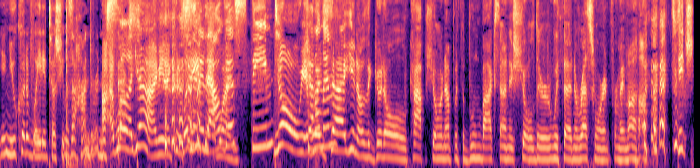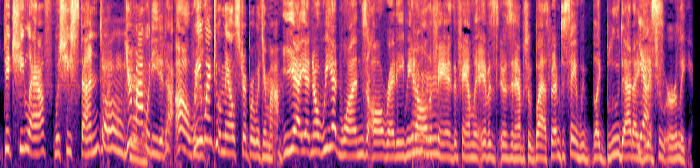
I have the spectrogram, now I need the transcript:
And you could have waited till she was a hundred. Uh, well, yeah, I mean, I could have Was it an that one. Elvis themed? No, it Gentleman? was uh, you know the good old cop showing up with the boombox on his shoulder with an arrest warrant for my mom. Did she, did she laugh? Was she stunned? your mom would eat it up. Oh, we we- went to a male stripper with your mom. yeah, yeah, no, we had ones already. We had all the fa- the family. It was it was an absolute blast. But I'm just saying we like blew that idea Yes. too early.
